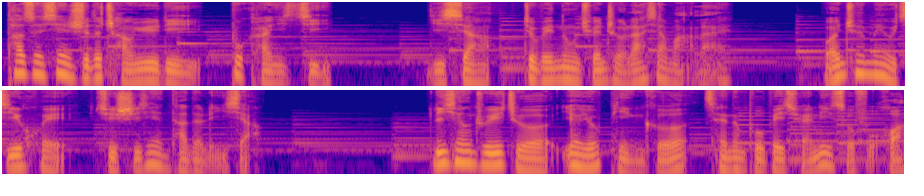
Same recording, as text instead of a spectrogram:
他在现实的场域里。不堪一击，一下就被弄权者拉下马来，完全没有机会去实现他的理想。理想主义者要有品格，才能不被权力所腐化；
